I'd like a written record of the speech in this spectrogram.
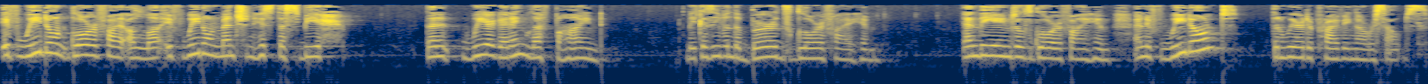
If we don't glorify Allah, if we don't mention His tasbih, then we are getting left behind. Because even the birds glorify Him. And the angels glorify Him. And if we don't, then we are depriving ourselves.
